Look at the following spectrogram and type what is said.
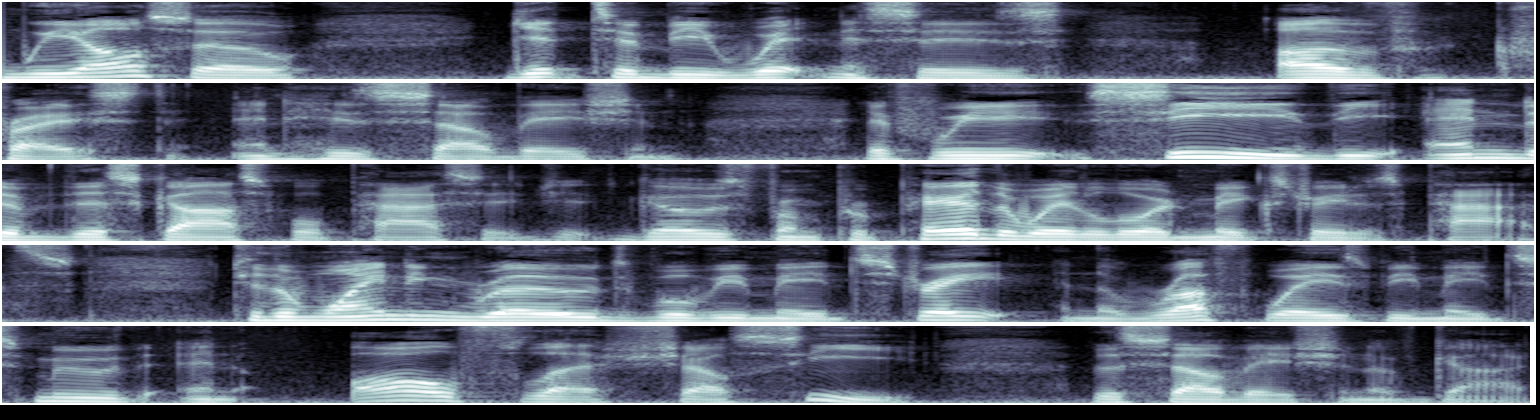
We also get to be witnesses of Christ and his salvation if we see the end of this gospel passage, it goes from prepare the way the Lord make straight his paths to the winding roads will be made straight and the rough ways be made smooth, and all flesh shall see the salvation of God.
